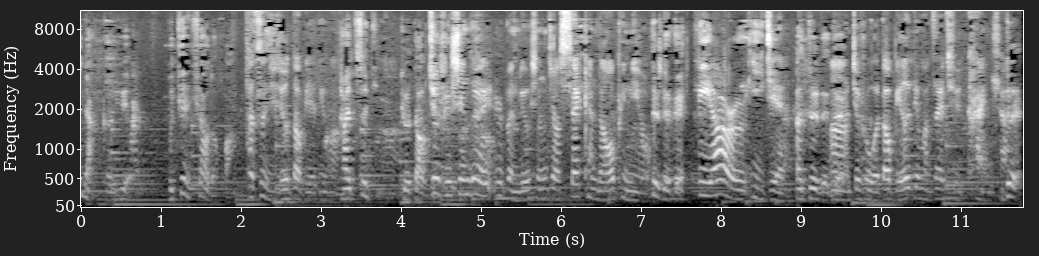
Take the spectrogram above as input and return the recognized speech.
一两个月不见效的话，他自己就到别的地方，他自己就到就是现在日本流行叫 second opinion，对对对第二意见。啊，对对对。啊，就是我到别的地方再去看一下。，对，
